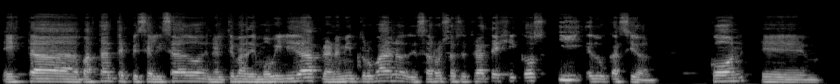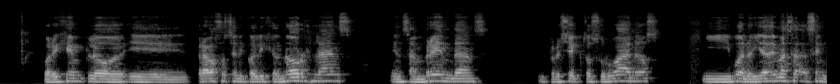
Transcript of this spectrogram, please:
está bastante especializado en el tema de movilidad, planeamiento urbano, desarrollos estratégicos y educación, con, eh, por ejemplo, eh, trabajos en el Colegio Northlands, en San Brendan's, y proyectos urbanos, y bueno, y además hacen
